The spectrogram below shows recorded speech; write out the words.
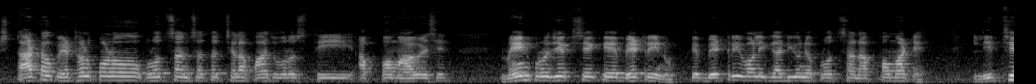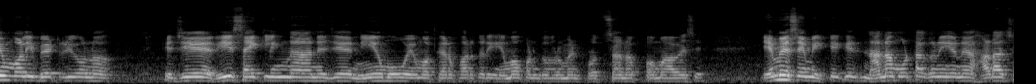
સ્ટાર્ટઅપ હેઠળ પણ પ્રોત્સાહન સતત છેલ્લા પાંચ વર્ષથી આપવામાં આવે છે. મેઇન પ્રોજેક્ટ છે કે બેટરીનો કે બેટરીવાળી ગાડીઓને પ્રોત્સાહન આપવા માટે લિથિયમવાળી બેટરીઓનો કે જે રિસાયકલિંગના અને જે નિયમો હોય એમાં ફેરફાર કરી એમાં પણ ગવર્મેન્ટ પ્રોત્સાહન આપવામાં આવે છે. એમએસએમઈ કે કે નાના મોટા ગણી અને સાડા છ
